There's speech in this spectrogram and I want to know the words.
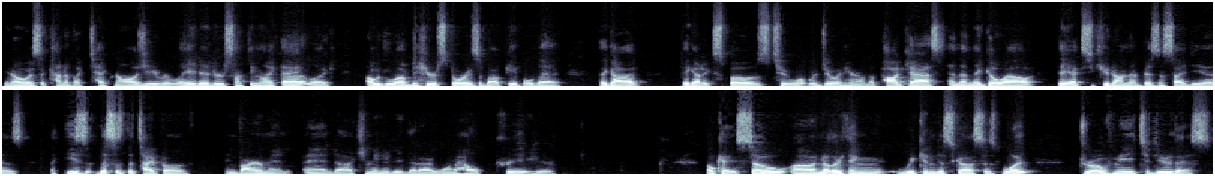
you know is it kind of like technology related or something like that? Like i would love to hear stories about people that they got they got exposed to what we're doing here on the podcast and then they go out they execute on their business ideas like these this is the type of environment and uh, community that I want to help create here. Okay, so uh, another thing we can discuss is what drove me to do this.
